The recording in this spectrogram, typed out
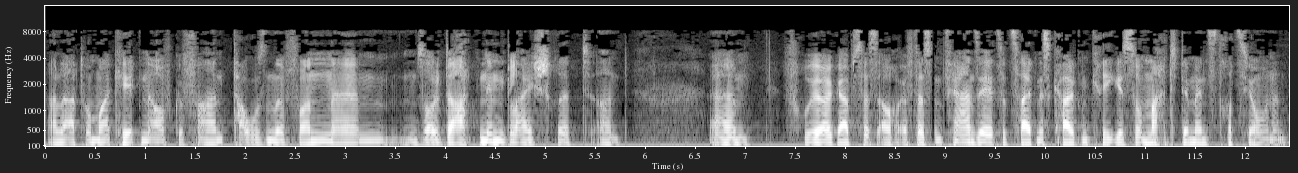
Alle Atomraketen aufgefahren, Tausende von ähm, Soldaten im Gleichschritt und ähm, Früher gab es das auch öfters im Fernseher zu Zeiten des Kalten Krieges, so Machtdemonstrationen.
